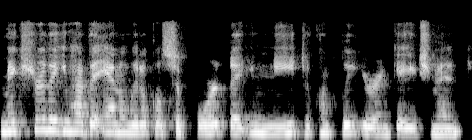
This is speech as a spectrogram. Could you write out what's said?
make sure that you have the analytical support that you need to complete your engagement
